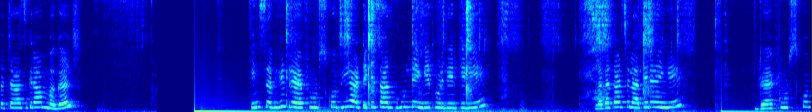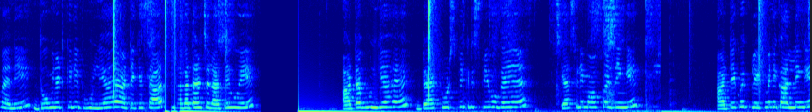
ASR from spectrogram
पचास ग्राम मगज। इन सभी ड्राई फ्रूट्स को भी आटे के साथ भून लेंगे थोड़ी देर के लिए। लगातार चलाते रहेंगे। ड्राई फ्रूट्स को मैंने दो मिनट के लिए भून लिया है आटे के साथ, लगातार चलाते हुए। आटा भून गया है, ड्राई फ्रूट्स भी क्रिस्पी हो गए हैं। गैस फ्लेम ऑफ़ कर देंगे। आटे को एक प्लेट में निकाल लेंगे।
